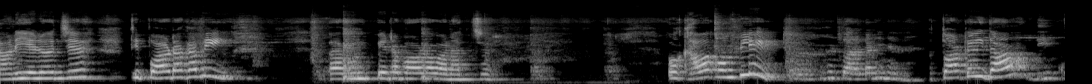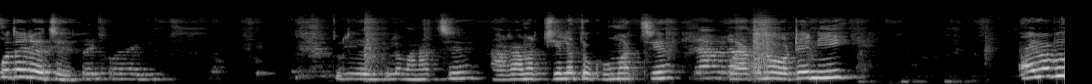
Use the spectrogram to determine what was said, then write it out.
দাঁড়িয়ে রয়েছে। তুই পরোটা খাবি? এখন পেটা পরোটা বানাচ্ছে। ও খাওয়া কমপ্লিট তরকারি তরকারি দাও? কোথায় রয়েছে? তুলি এইগুলো বানাচ্ছে। আর আমার ছেলে তো ঘুমাচ্ছে, ও এখনও ওঠেনি। এই বাবু,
